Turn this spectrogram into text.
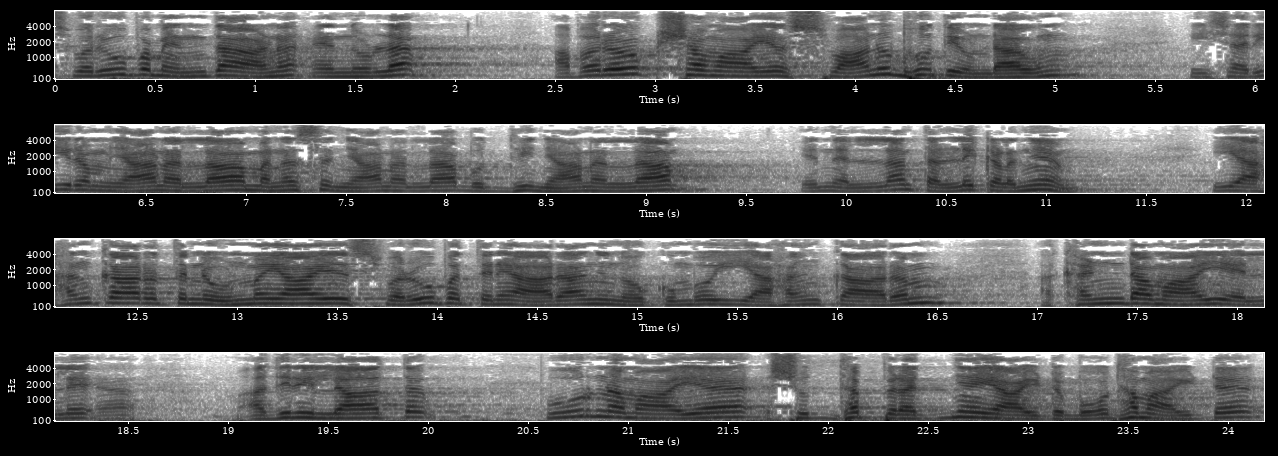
സ്വരൂപം എന്താണ് എന്നുള്ള അപരോക്ഷമായ സ്വാനുഭൂതി ഉണ്ടാകും. ഈ ശരീരം ഞാനല്ല മനസ്സ് ഞാനല്ല ബുദ്ധി ഞാനല്ല എന്നെല്ലാം തള്ളിക്കളഞ്ഞ് ഈ അഹങ്കാരത്തിന്റെ ഉണ്മയായ സ്വരൂപത്തിനെ ആരാഞ്ഞു നോക്കുമ്പോൾ ഈ അഹങ്കാരം അഖണ്ഡമായി എല്ലാ അതിരില്ലാത്ത പൂർണമായ ശുദ്ധപ്രജ്ഞയായിട്ട് ബോധമായിട്ട്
